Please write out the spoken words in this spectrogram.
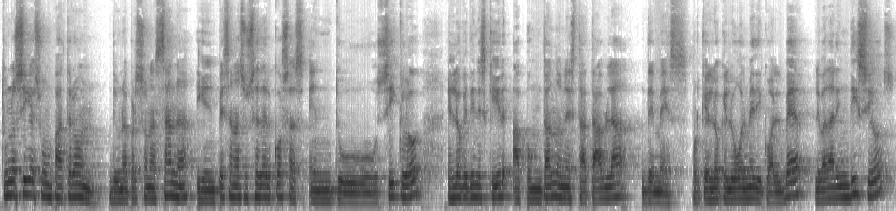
tú no sigues un patrón de una persona sana y empiezan a suceder cosas en tu ciclo, es lo que tienes que ir apuntando en esta tabla de mes, porque es lo que luego el médico al ver le va a dar indicios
